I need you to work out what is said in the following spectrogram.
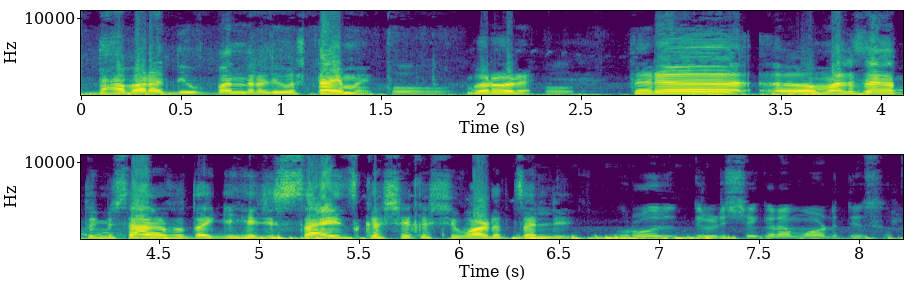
दहा बारा दिवस पंधरा दिवस टाइम आहे. हो हो. बरोबर आहे? हो. तर अं, मला सांगा तुम्ही सांगत होता की ह्याची साईज कशी कशी वाढत चालली? रोज दीडशे ग्राम वाढते सर.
